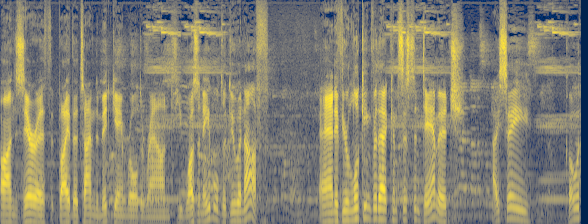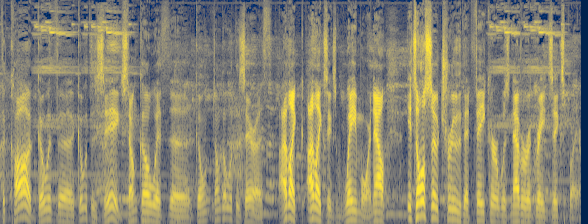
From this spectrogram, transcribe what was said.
on Xerath by the time the mid game rolled around, he wasn't able to do enough. And if you're looking for that consistent damage, I say go with the Kog, go with the go with the Ziggs. Don't go with the go, don't go with the Xerath. I like I like Ziggs way more. Now, it's also true that Faker was never a great Ziggs player.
